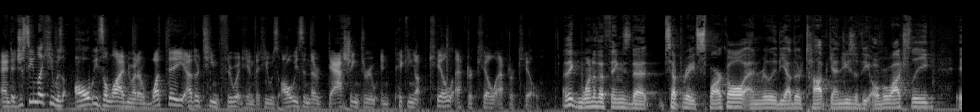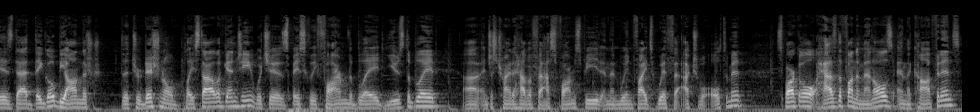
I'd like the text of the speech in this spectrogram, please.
and it just seemed like he was always alive, no matter what the other team threw at him. That he was always in there, dashing through and picking up kill after kill after kill. I think one of the things that separates Sparkle and really the other top Genjis of the Overwatch League is that they go beyond the, the traditional playstyle of Genji, which is basically farm the blade, use the blade, uh, and just trying to have a fast farm speed and then win fights with the actual ultimate. Sparkle has the fundamentals and the confidence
